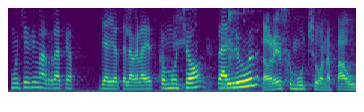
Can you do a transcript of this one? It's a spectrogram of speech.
Muchísimas gracias, Yayo, te lo agradezco mucho. Salud. Le agradezco mucho, Ana Pau.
